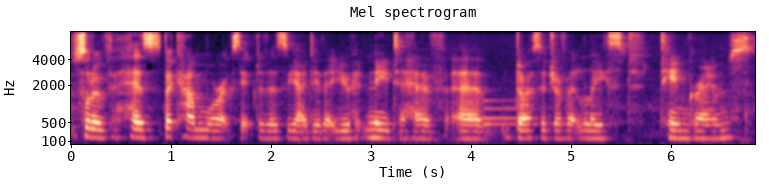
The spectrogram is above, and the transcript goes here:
sort of has become more accepted is the idea that you need to have a dosage of at least 10 grams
